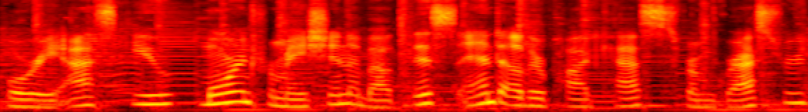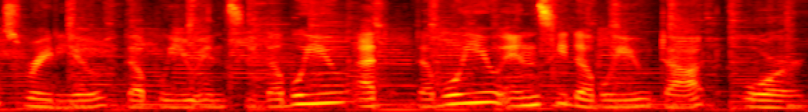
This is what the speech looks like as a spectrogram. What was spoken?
Corey Askew. More information about this and other podcasts from Grassroots Radio WNCW at WNCW.org.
